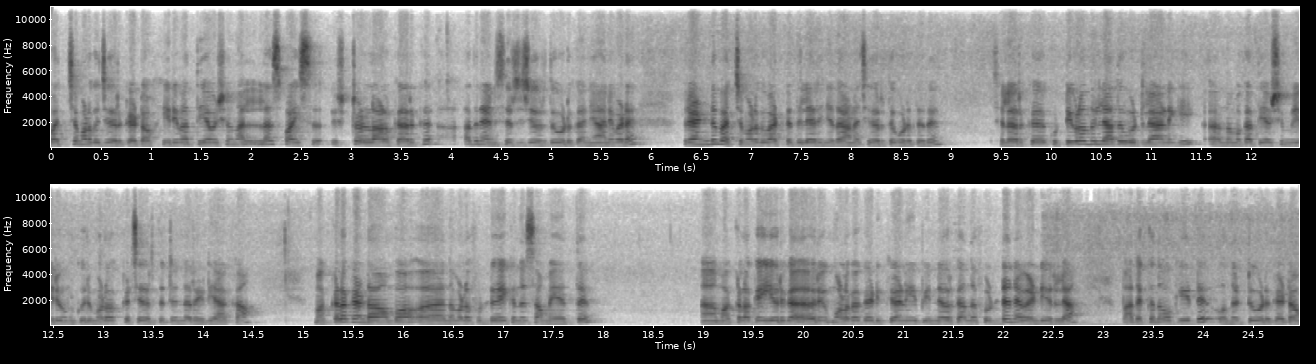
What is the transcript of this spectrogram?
പച്ചമുളക് ചേർക്കാം കേട്ടോ. എരിവ് അത്യാവശ്യം നല്ല സ്പൈസ് ഇഷ്ടമുള്ള ആൾക്കാർക്ക് അതിനനുസരിച്ച് ചേർത്ത് കൊടുക്കാം. ഞാനിവിടെ രണ്ട് പച്ചമുളക് വട്ടത്തിൽ അരിഞ്ഞതാണ് ചേർത്ത് കൊടുത്തത്. ചിലർക്ക് കുട്ടികളൊന്നും ഇല്ലാത്ത വീട്ടിലാണെങ്കിൽ നമുക്ക് അത്യാവശ്യം എരിവും കുരുമുളകൊക്കെ ചേർത്തിട്ട് തന്നെ റെഡിയാക്കാം മക്കളൊക്കെ ഉണ്ടാകുമ്പോൾ നമ്മൾ ഫുഡ് കഴിക്കുന്ന സമയത്ത് മക്കളൊക്കെ ഈ ഒരു ഒരു മുളകൊക്കെ എടുക്കുകയാണെങ്കിൽ പിന്നെ അവർക്ക് അന്ന് ഫുഡ് തന്നെ വേണ്ടി വരില്ല അപ്പോൾ അതൊക്കെ നോക്കിയിട്ട് ഒന്നിട്ട് കൊടുക്കാം കേട്ടോ.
